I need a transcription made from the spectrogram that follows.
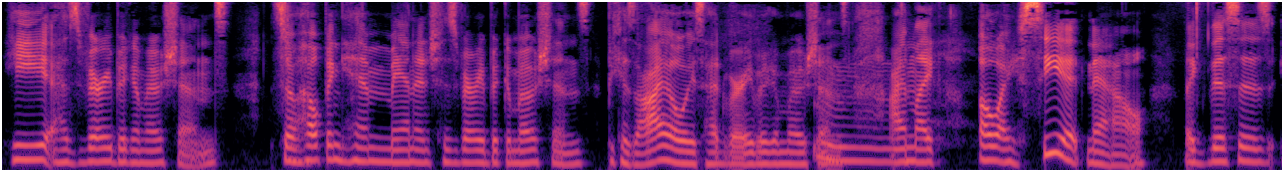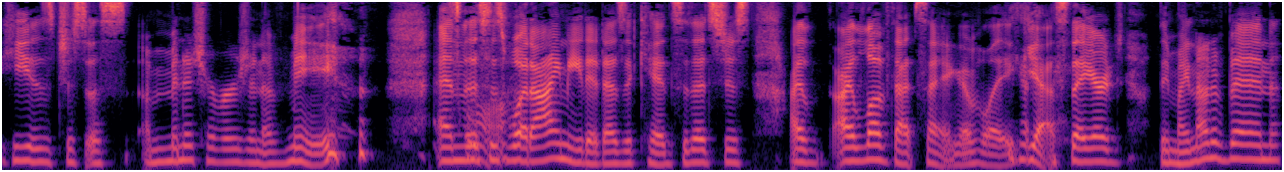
he has very big emotions. So helping him manage his very big emotions because i always had very big emotions Mm. i'm like oh i see it now like this is he is just a miniature version of me and this is what i needed as a kid so that's just i i love that saying of like Yeah. yes they are they might not have been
